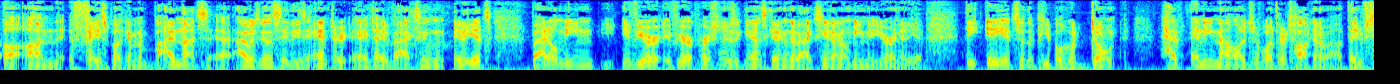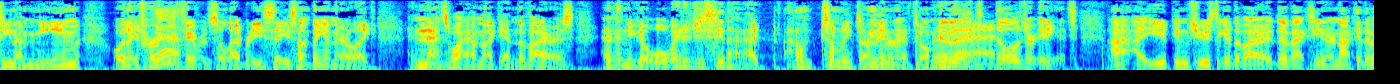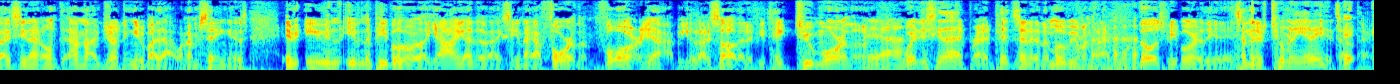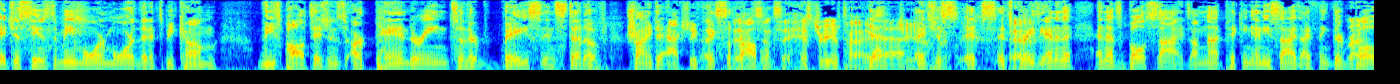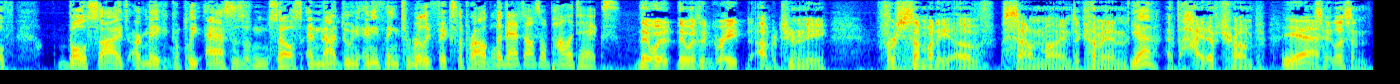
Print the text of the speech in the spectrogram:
uh, on Facebook, and I'm not. I was going to say these anti anti-vaxxing idiots, but I don't mean if you're if you're a person who's against getting the vaccine. I don't mean that you're an idiot. The idiots are the people who don't have any knowledge of what they're talking about. They've seen a meme or they've heard Yeah. their favorite celebrity say something, and they're like, "And that's why I'm not getting the virus." And then you go, "Well, where did you see that?" I, I don't. Somebody on the internet told me. Yeah. That's, those are idiots. I, I, you can choose to get the virus, the vaccine, or not get the vaccine. I don't. I'm not judging you by that. What I'm saying is, if even even the people who are like, "Yeah, I got the vaccine. I got four of them. Four, yeah, because I saw that if you take two more of them, Yeah. where'd you see that? Brad Pitt said it in a movie one time. those people are the idiots, and there's too many idiots out it, there. it just seems to me more and more that it's become these politicians are pandering to their base instead of trying to actually fix the That's- problem. Since the history of time. Yeah, Gio. it's just it's it's Yeah. crazy, and and that's both sides. I'm not picking any sides. I think they're Right. both both sides are making complete asses of themselves and not doing anything to really fix the problem. But that's also politics. There was there was a great opportunity for somebody of sound mind to come in Yeah. at the height of Trump Yeah. and say, listen,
